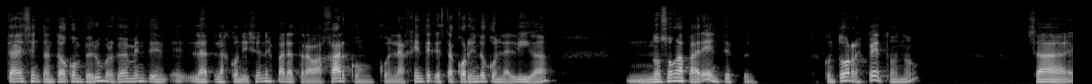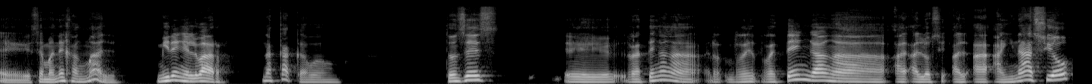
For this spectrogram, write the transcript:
Está desencantado con Perú porque obviamente eh, la- las condiciones para trabajar con, con la gente que está corriendo con la liga no son aparentes, pues. Con todo respeto, ¿no? Sea, eh, se manejan mal. Miren el bar, una caca, weón. Entonces, eh, retengan a, re- retengan a, a- los, Ignacio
